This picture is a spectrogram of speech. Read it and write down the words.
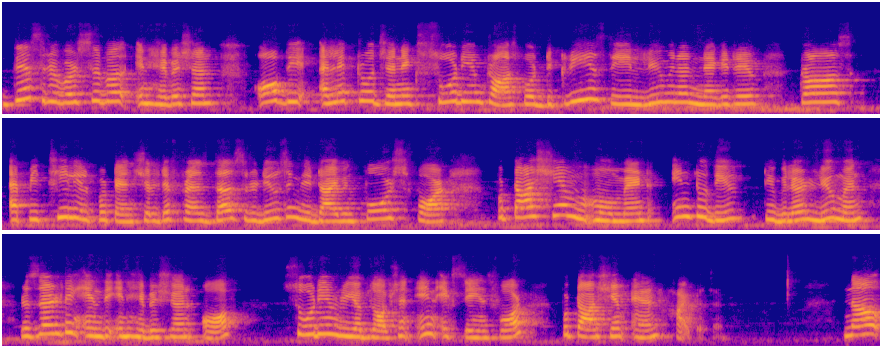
This reversible inhibition of the electrogenic sodium transport decrease the luminal negative trans epithelial potential difference, thus reducing the driving force for potassium movement into the tubular lumen resulting in the inhibition of sodium reabsorption in exchange for potassium and hydrogen. Now,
